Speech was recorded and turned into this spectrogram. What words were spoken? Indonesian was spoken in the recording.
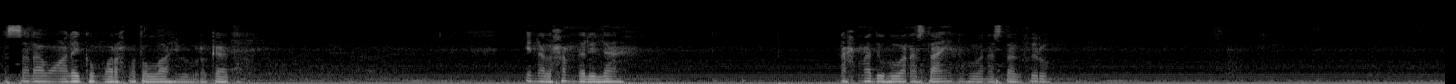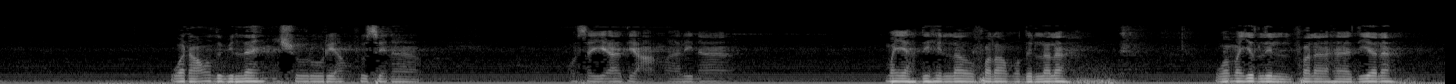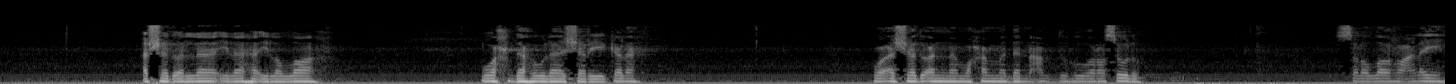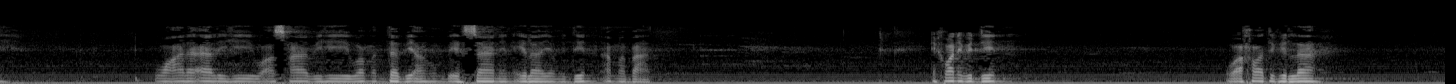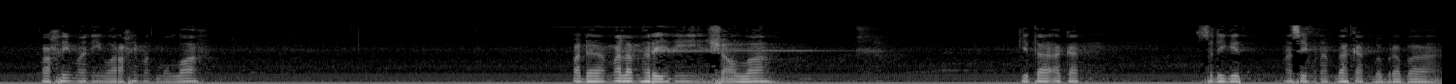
Assalamualaikum warahmatullahi wabarakatuh. Innal hamdalillah nahmaduhu wa nasta'inuhu wa nastaghfiruh wa na'udzu billahi min shururi anfusina wa sayyiati a'malina. Yahdihillahu wa may yudlil fala hadiyalah أشهد أن لا إله إلا الله وحده لا شريك له. وأشهد أن محمدا عبده ورسوله صلى الله عليه وعلى آله وأصحابه ومن تبعهم بإحسان إلى يوم الدين. أما بعد. إخواني في wa akhwati fillah rahimani wa rahimakumullah. Pada malam hari ini insyaallah kita akan sedikit masih menambahkan beberapa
